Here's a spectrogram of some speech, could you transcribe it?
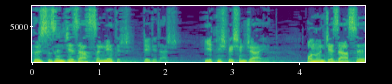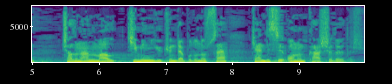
hırsızın cezası nedir dediler. 75. ayet. Onun cezası çalınan mal kimin yükünde bulunursa kendisi onun karşılığıdır.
